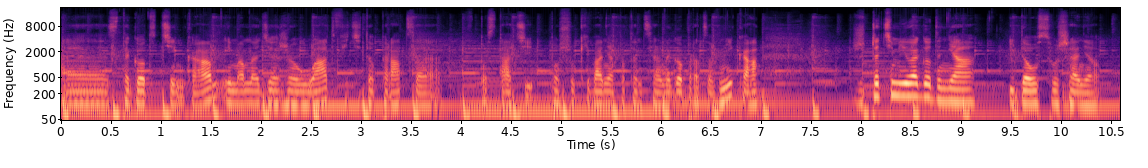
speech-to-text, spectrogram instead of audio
e, z tego odcinka i mam nadzieję, że ułatwi Ci to pracę w postaci poszukiwania potencjalnego pracownika. Życzę Ci miłego dnia i do usłyszenia.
